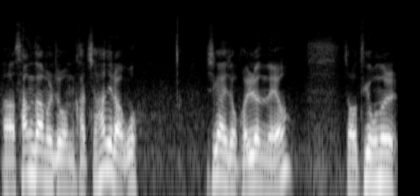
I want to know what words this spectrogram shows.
아, 상담을 좀 같이 하니라고 시간이 좀 걸렸네요 자 어떻게 오늘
